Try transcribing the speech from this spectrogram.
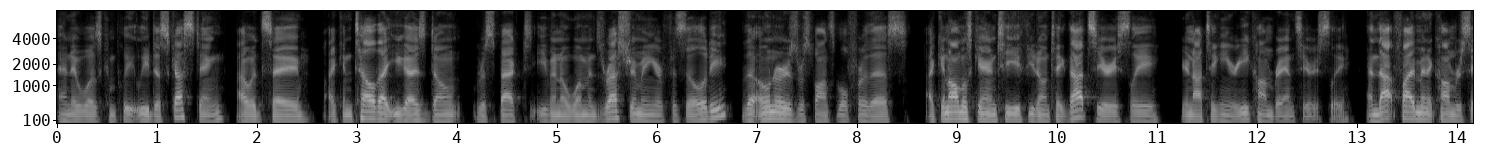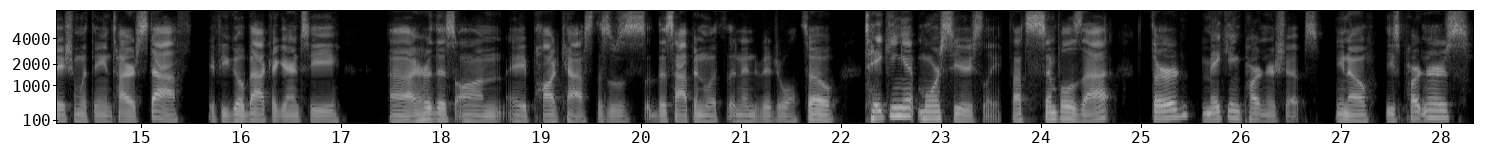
and it was completely disgusting, I would say, I can tell that you guys don't respect even a woman's restroom in your facility. The owner is responsible for this. I can almost guarantee if you don't take that seriously, you're not taking your ecom brand seriously. And that five minute conversation with the entire staff, if you go back, I guarantee Uh, I heard this on a podcast. This was this happened with an individual. So taking it more seriously. That's simple as that. Third, making partnerships. You know, these partners,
